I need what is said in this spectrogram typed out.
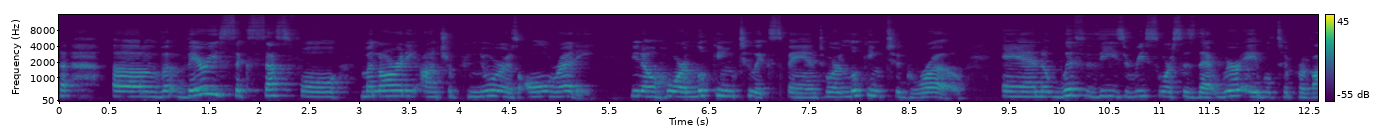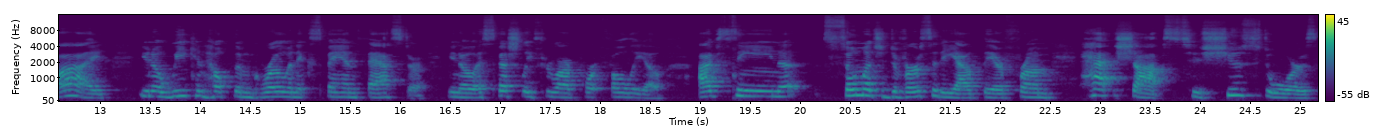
of very successful minority entrepreneurs already, you know, who are looking to expand, who are looking to grow. And with these resources that we're able to provide, you know, we can help them grow and expand faster, you know, especially through our portfolio. I've seen so much diversity out there from hat shops to shoe stores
